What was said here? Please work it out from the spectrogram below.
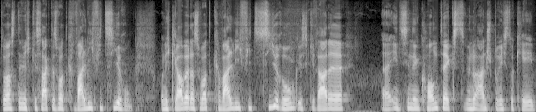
Du hast nämlich gesagt, das Wort Qualifizierung. Und ich glaube, das Wort Qualifizierung ist gerade äh, in den Kontext, wenn du ansprichst, okay,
